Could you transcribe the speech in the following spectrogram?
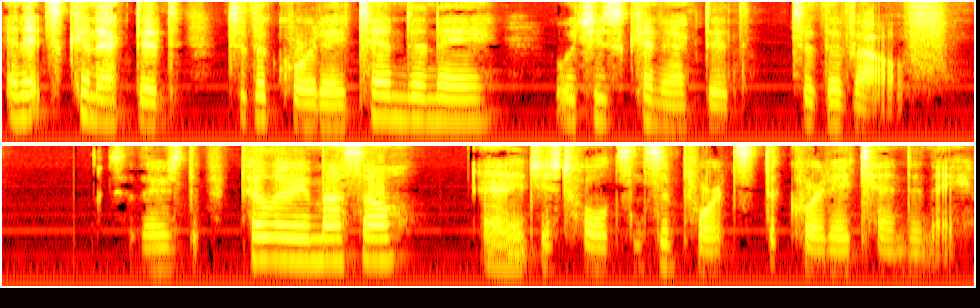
and it's connected to the chordae tendineae, which is connected to the valve. So there's the papillary muscle, and it just holds and supports the chordae tendineae.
